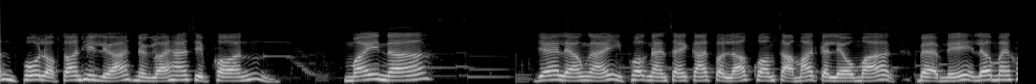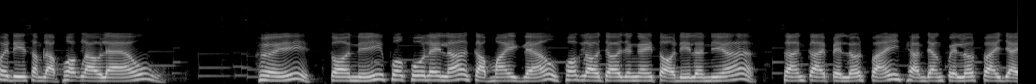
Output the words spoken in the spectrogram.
น ผู้หลบซ่อนที่เหลือ 150 คน ไม่นะ แย่แล้วไง พวกนั้นใช้การปลดล็อกความสามารถกันเร็วมาก แบบนี้เริ่มไม่ค่อยดีสำหรับพวกเราแล้ว เฮ้ย ตอนนี้พวกผู้ไล่ล่ากลับมาอีกแล้ว พวกเราจะยังไงต่อดีล่ะเนี้ยสารกลายเป็นรถไฟแถมยังเป็นรถไฟใหญ่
